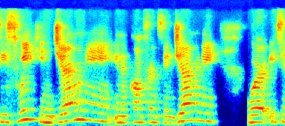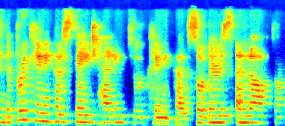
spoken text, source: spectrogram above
this week in Germany, in a conference in Germany, where it's in the preclinical stage heading to clinical. So there's a lot of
